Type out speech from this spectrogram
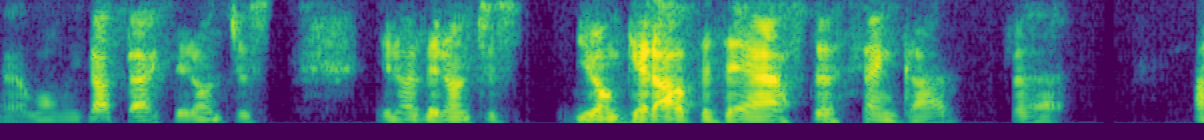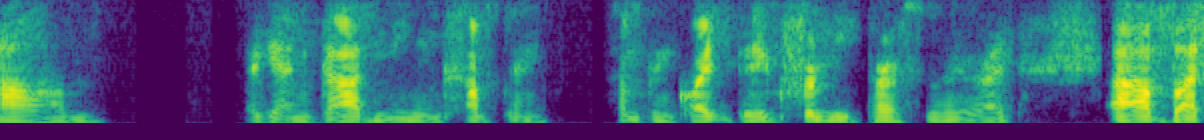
Uh, when we got back, they don't just, you know, they don't just, you don't get out the day after. Thank God for that. Um, again, God meaning something, something quite big for me personally, right? Uh, but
